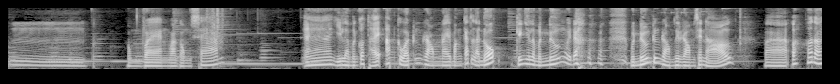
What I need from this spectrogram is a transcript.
uhm, Rồng vàng và rồng xám À vậy là mình có thể ấp cái quả trứng rồng này bằng cách là đốt Kiểu như là mình nướng vậy đó. Mình nướng trứng rồng thì rồng sẽ nở Và... ớ hết rồi.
